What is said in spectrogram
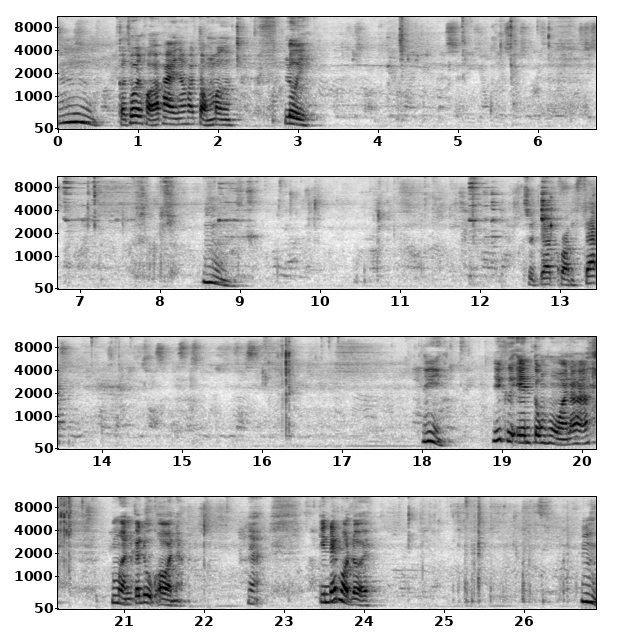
อืมขอโทษขออภัยนะคะสองมือลุย อืม สุดยอดความแซ่บนี่ นี่คือเอ็นตรงหัวนะคะ เหมือนกระดูกอ่อนอะ่ะ เนี่ย กินได้หมดเลย อืม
